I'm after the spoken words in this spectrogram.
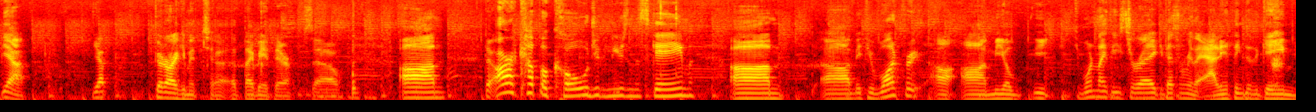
Yeah. Yep. Good argument uh, I made there. So, um, there are a couple codes you can use in this game. Um, um, if you want for, uh, um, you know, you, you want like the Easter egg, it doesn't really add anything to the game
